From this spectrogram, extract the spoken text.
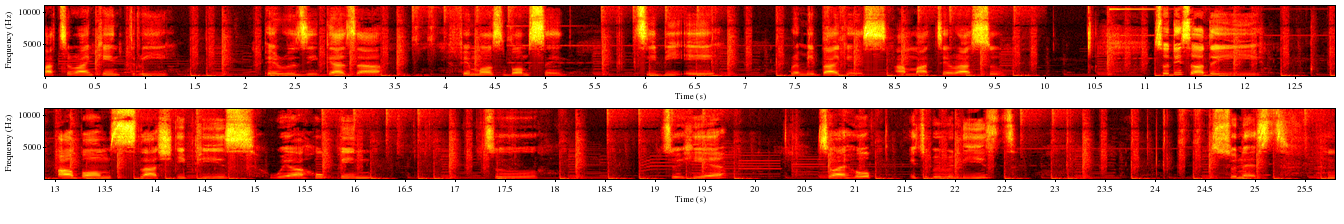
Patoranking 3, Peruzzi Gaza, Famous Bombsin, TBA, Remy Baggins, and. So these are the albums slash EPs we are hoping to to hear. So I hope it will be released soonest.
